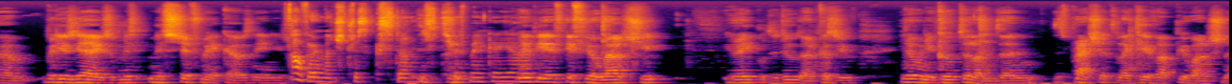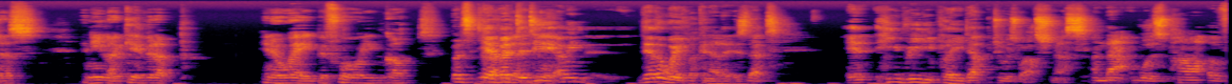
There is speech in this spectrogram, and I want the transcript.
Um, but he was yeah, he was a mis- mischief maker, wasn't he? He was- Oh, very much trickster, mischief maker, yeah. Maybe if, if you're Welsh, you, you're able to do that because you you know when you go to London, there's pressure to like give up your Welshness, and he like gave it up in a way before he got But yeah, but did he? I mean, the other way of looking at it is that it, he really played up to his Welshness, and that was part of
